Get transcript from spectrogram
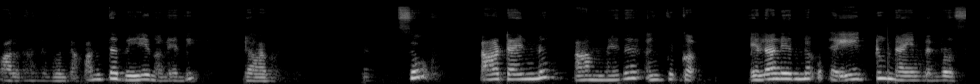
పాల్గొనడం వల్ల అంత వేయం అనేది రాదు. సో, ఆ టైంలో ఆమె మీద ఇంకొక ఎలా లేదన్నా ఒక 8-9 మెంబర్స్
